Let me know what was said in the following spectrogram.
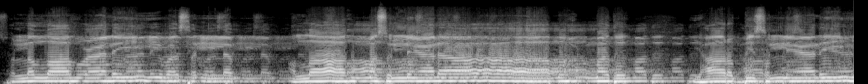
صلى الله عليه وسلم اللهم صل على محمد يا رب صل عليه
